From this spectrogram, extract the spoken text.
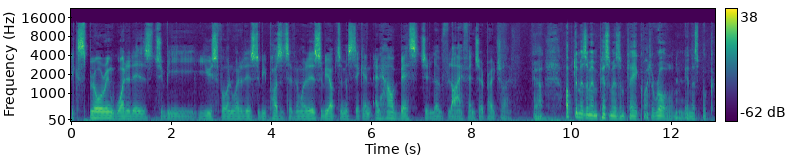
exploring what it is to be useful and what it is to be positive and what it is to be optimistic and, and how best to live life and to approach life. Yeah. Optimism and pessimism play quite a role mm-hmm. in this book.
